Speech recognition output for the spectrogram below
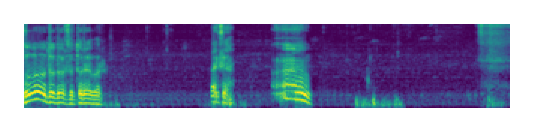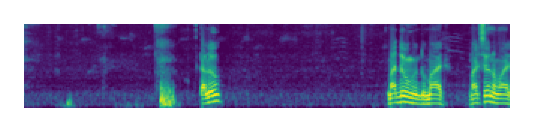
জোর তো ধরছে তোর এবার। আচ্ছা। কালু? মার দেবো কিন্তু, মার। মারছে না, মার।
